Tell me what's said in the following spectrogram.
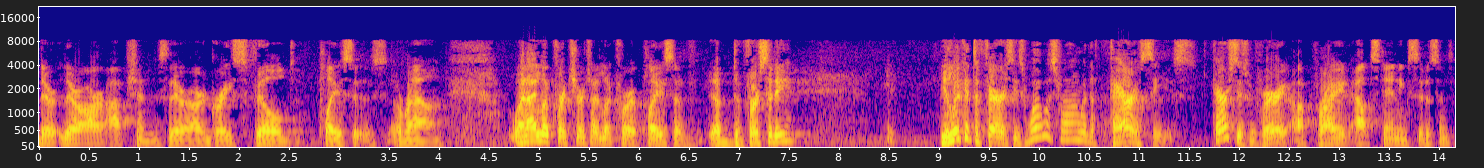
there, there are options. There are grace-filled places around. When I look for a church, I look for a place of, of diversity. You look at the Pharisees. What was wrong with the Pharisees? Pharisees were very upright, outstanding citizens.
